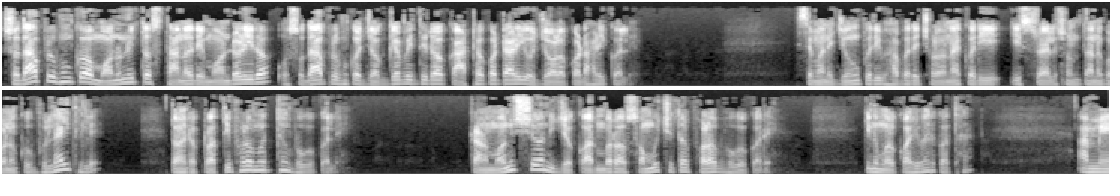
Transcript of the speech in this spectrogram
ସଦାପ୍ରଭୁଙ୍କ ମନୋନୀତ ସ୍ଥାନରେ ମଣ୍ଡଳୀର ଓ ସଦାପ୍ରଭୁଙ୍କ ଯଜ୍ଞବେଦୀର କାଠ କଟାଳି ଓ ଜଳ କଢ଼ାଳି କଲେ। ସେମାନେ ଯେଉଁପରି ଭାବରେ ଚଳନା କରି ଇସ୍ରାଏଲ୍ ସନ୍ତାନଗଣକୁ ଭୁଲାଇଥିଲେ ତହିଁର ପ୍ରତିଫଳ ମଧ୍ୟ ଭୋଗ କଲେ। କାରଣ ମନୁଷ୍ୟ ନିଜ କର୍ମର ସମୁଚିତ ଫଳ ଭୋଗ କରେ। କିନ୍ତୁ ମୋର କହିବାର କଥା ଆମେ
